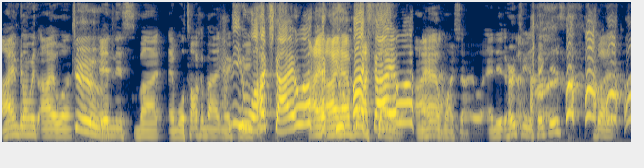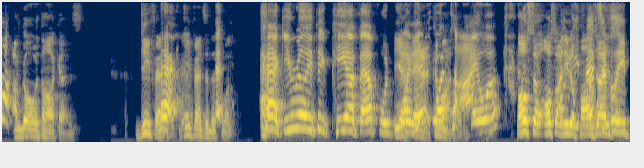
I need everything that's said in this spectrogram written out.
I'm going with Iowa Dude. in this spot, and we'll talk about it next have you week. watched Iowa? I, I have watched, watched Iowa? Iowa. I have watched Iowa, and it hurts me to pick this, but I'm going with the Hawkeyes. Defense, Heck, defense in this one. Heck, you really think PFF would yeah, point yeah, anyone to Iowa? Also, also, I need to apologize. Defensively,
